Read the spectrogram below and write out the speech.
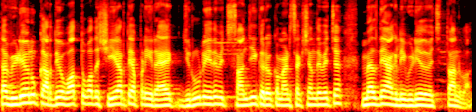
ਤਾਂ ਵੀਡੀਓ ਨੂੰ ਕਰ ਦਿਓ, ਵੱਧ ਤੋਂ ਵੱਧ ਸ਼ੇਅਰ ਤੇ ਆਪਣੀ ਰਾਏ ਜਰੂਰ ਇਹਦੇ ਵਿੱਚ ਸਾਂਝੀ ਕਰਿਓ ਕਮੈਂਟ ਸੈਕਸ਼ਨ ਦੇ ਵਿੱਚ। ਮਿਲਦੇ ਹਾਂ ਅਗਲੀ ਵੀਡੀਓ ਦੇ ਵਿੱਚ। ਧੰਨਵਾਦ।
